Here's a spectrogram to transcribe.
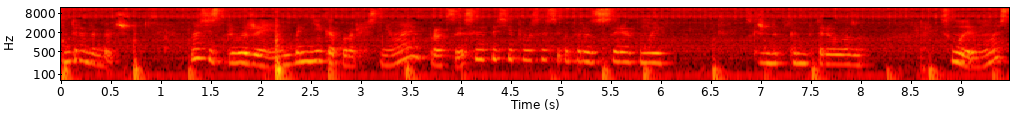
Смотрим так дальше. У нас есть приложение бандика, которое снимаю, процессы, это все процессы, которые засорят мой, скажем так, компьютер и лазу. Смотрим, у нас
